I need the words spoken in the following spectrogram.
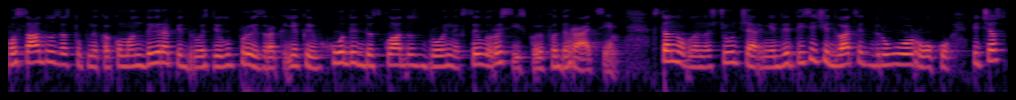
посаду заступника командира підрозділу Призрак, який входить до складу збройних сил Російської Федерації. Встановлено, що у червні 2022 року під час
